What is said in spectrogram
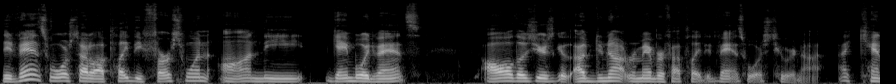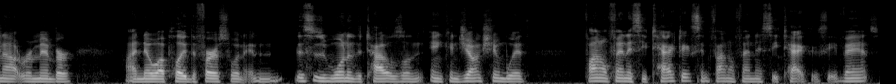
the Advanced Wars title I played the first one on the Game Boy Advance all those years ago. I do not remember if I played Advanced Wars 2 or not. I cannot remember. I know I played the first one, and this is one of the titles on, in conjunction with Final Fantasy Tactics and Final Fantasy Tactics Advance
